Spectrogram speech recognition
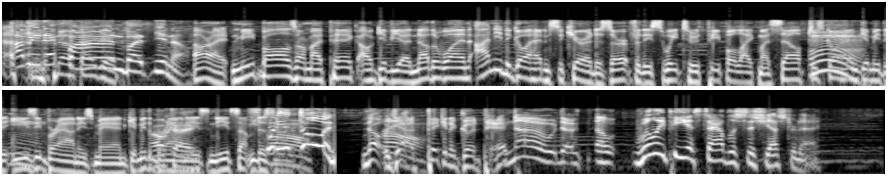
I mean, they're No, fine, you. but you know. All right, meatballs are my pick. I'll give you another one. I need to go ahead and secure a dessert for these sweet tooth people like myself. Just go ahead and give me the easy brownies, man. Give me the Mm. Okay. brownies. Need something to What are you doing? No, yeah, Oh. picking a good pick. no, the, uh, Willie P established this yesterday.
